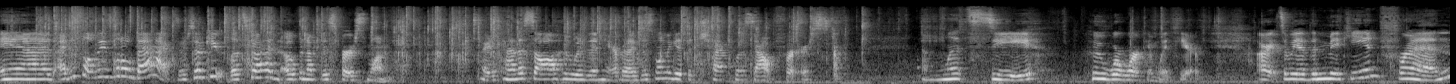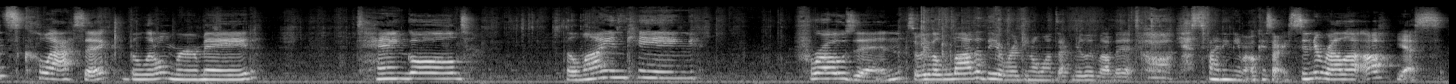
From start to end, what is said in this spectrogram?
And I just love these little bags. They're so cute. Let's go ahead and open up this first one. I kind of saw who was in here, but I just want to get the checklist out first. And let's see who we're working with here. All right, so we have the Mickey and Friends Classic, The Little Mermaid, Tangled, The Lion King, Frozen. So we have a lot of the original ones. I really love it. Oh, yes, Finding Nemo. Okay, sorry. Cinderella. Oh, yes.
